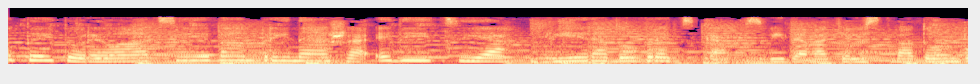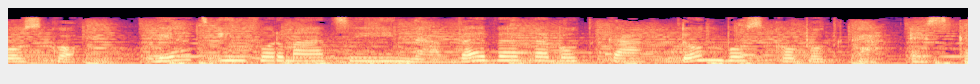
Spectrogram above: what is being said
Tému tejto relácie vám prináša edícia Viera do Vrecka z vydavateľstva Don Bosco. Viac informácií na www.donbosco.sk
